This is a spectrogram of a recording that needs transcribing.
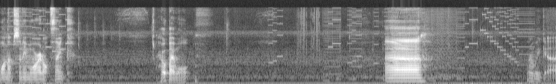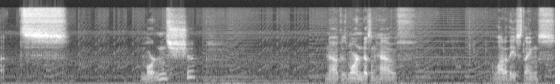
One-ups anymore, I don't think. I hope I won't. Uh, what do we got? Morton's ship? No, because Morton doesn't have a lot of these things.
